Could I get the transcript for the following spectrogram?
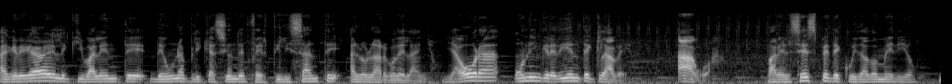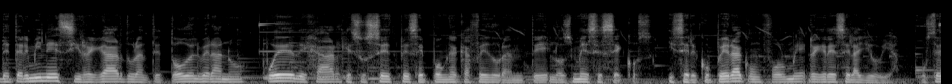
agregar el equivalente de una aplicación de fertilizante a lo largo del año. Y ahora, un ingrediente clave, Agua. Para el césped de cuidado medio, determine si regar durante todo el verano puede dejar que su césped se ponga café durante los meses secos y se recupera conforme regrese la lluvia. Usted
